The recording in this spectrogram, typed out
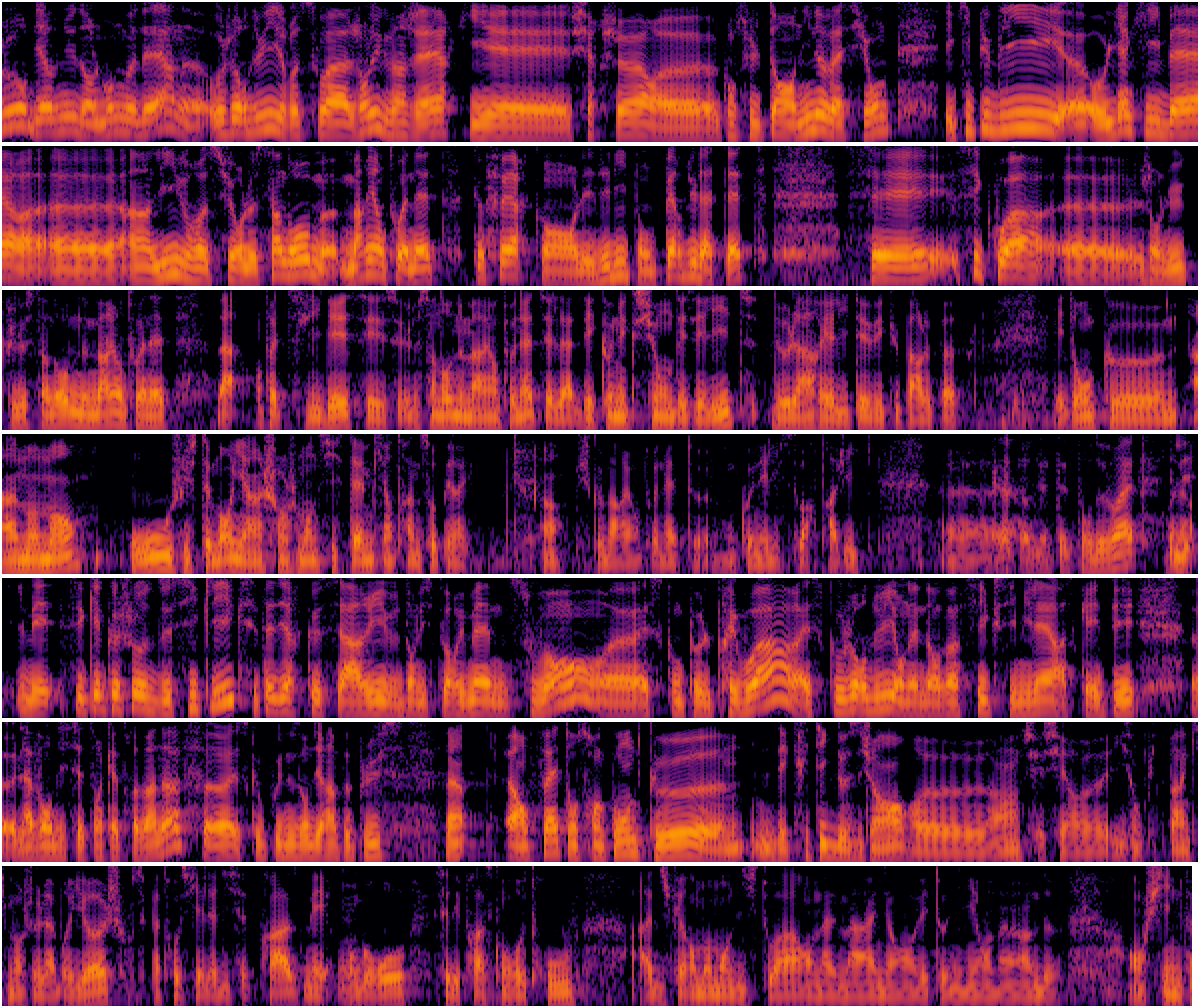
bonjour, bienvenue dans le monde moderne. Aujourd'hui, je reçois Jean-Luc Vinger, qui est chercheur euh, consultant en innovation et qui publie euh, au Lien qui libère euh, un livre sur le syndrome Marie-Antoinette. Que faire quand les élites ont perdu la tête? C'est quoi, Jean-Luc, le syndrome de Marie-Antoinette? Bah, En fait, l'idée, c'est le syndrome de Marie-Antoinette, c'est la déconnexion des élites de la réalité vécue par le peuple. Et donc, à un moment, où justement il y a un changement de système qui est en train de s'opérer. Hein, puisque Marie-Antoinette, euh, on connaît l'histoire tragique. Euh, Elle a perdu la tête pour de vrai. mais c'est quelque chose de cyclique, c'est-à-dire que ça arrive dans l'histoire humaine souvent. Euh, est-ce qu'on peut le prévoir? Est-ce qu'aujourd'hui on est dans un cycle similaire à ce qu'a été l'avant 1789 Est-ce que vous pouvez nous en dire un peu plus? Ben, En fait, on se rend compte que des critiques de ce genre, hein, ils ont plus de pain qui mangent de la brioche. On ne sait pas trop si elle a dit cette phrase, mais en mm. gros, c'est des phrases qu'on retrouve à différents moments de l'histoire, en Allemagne, en Lettonie, en Inde, en Chine,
